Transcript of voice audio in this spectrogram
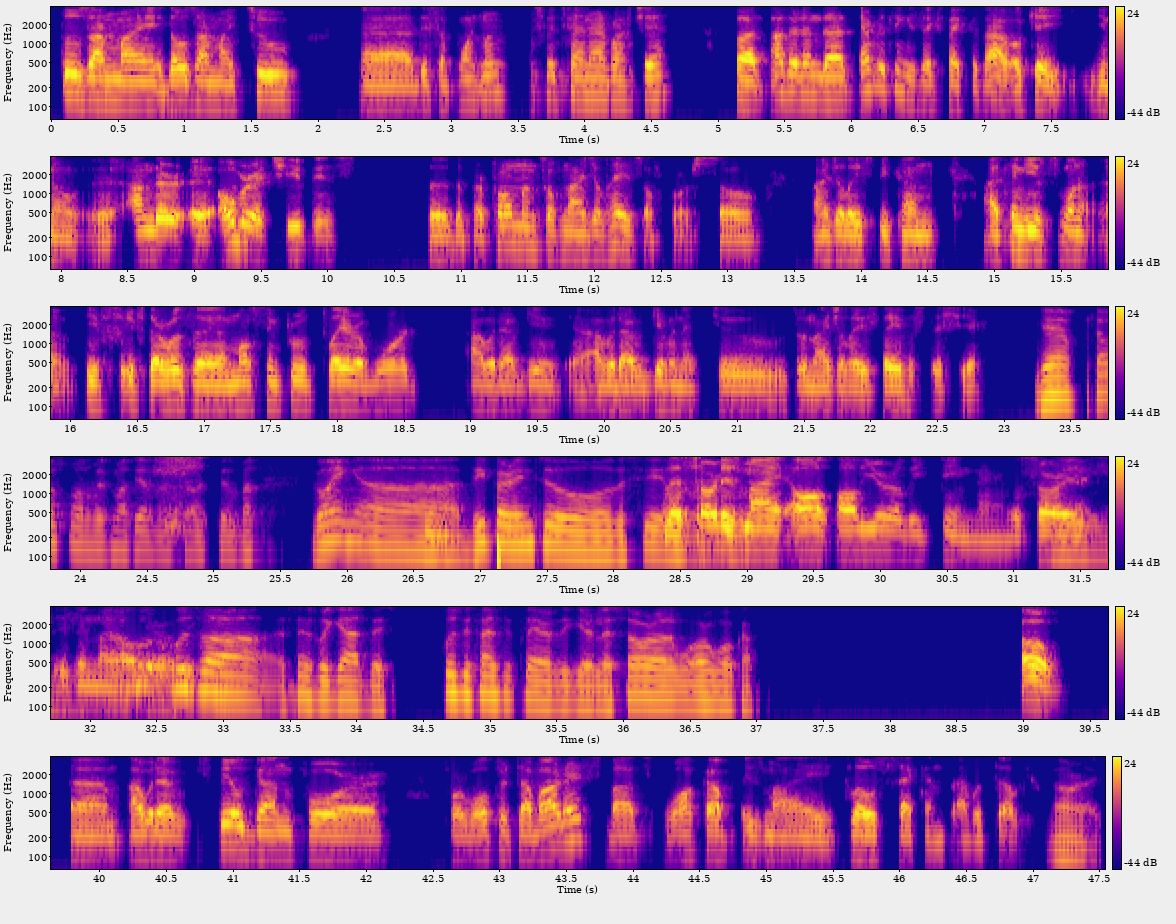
Those are my those are my two uh, disappointments with Fenerbahce. But other than that, everything is expected. Ah, okay, you know, uh, under uh, overachieved is the, the performance of Nigel Hayes, of course. So Nigel Hayes become, I think he's one. Uh, if if there was a most improved player award, I would have given I would have given it to to Nigel Hayes Davis this year. Yeah, close one with Mathias Lesort too. But going uh, hmm. deeper into the series, Lesort is my all all EuroLeague team, man. Lesort yeah, is, yeah. is in my uh, all who, Who's uh since we got this? Who's defensive player of the year, Lesort or, or Oh, um, I would have still gone for for Walter Tavares, but Walkup is my close second. I would tell you. All right.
